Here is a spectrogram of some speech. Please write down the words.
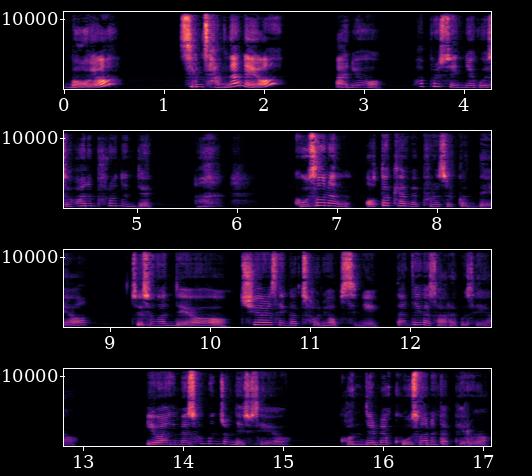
뭐요? 지금 장난해요? 아니요. 화 풀 수 있냐고 해서 화는 풀었는데. 고소는 어떻게 하면 풀어줄 건데요? 죄송한데요. 취하할 생각 전혀 없으니 딴 데 가서 알아보세요. 이왕이면 소문 좀 내주세요. 건들면 고소하는 카페로요.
